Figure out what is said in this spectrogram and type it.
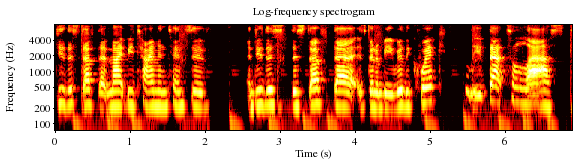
Do the stuff that might be time intensive and do this the stuff that is going to be really quick leave that to last.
